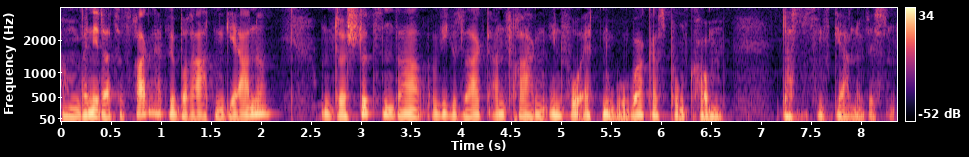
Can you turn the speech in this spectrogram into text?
Ähm, wenn ihr dazu Fragen habt, wir beraten gerne und unterstützen da, wie gesagt, Anfragen info at nuboworkers.com. Lasst es uns gerne wissen.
